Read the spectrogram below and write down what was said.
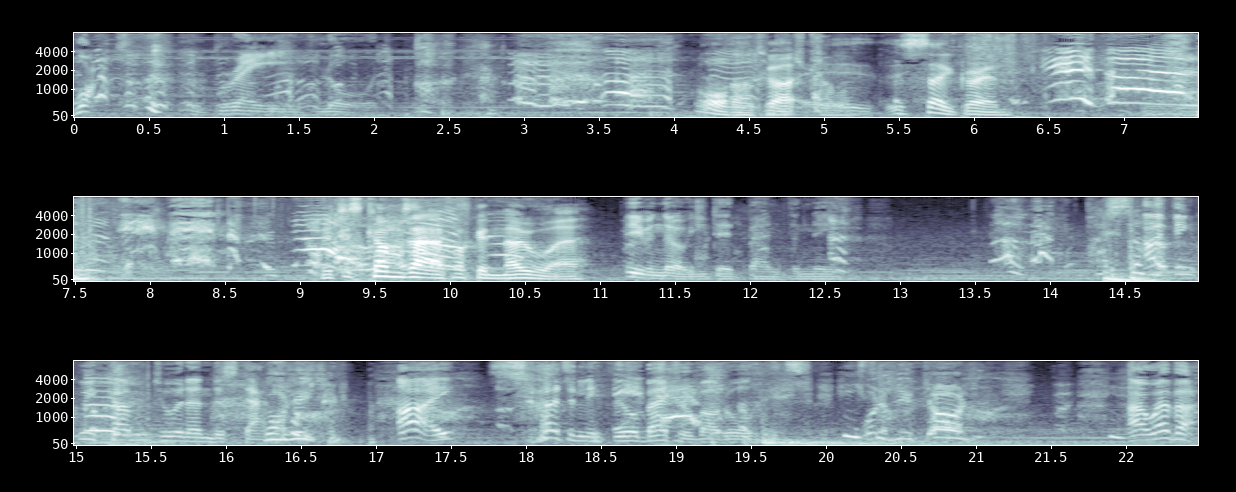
want the brave lord. Oh, God. it- It's so grim. Ethan! Ethan! It just comes out of fucking nowhere. Even though you did bend the knee. I think we've come to an understanding. Lord Ethan, I certainly feel better about all this. what have you done? However,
